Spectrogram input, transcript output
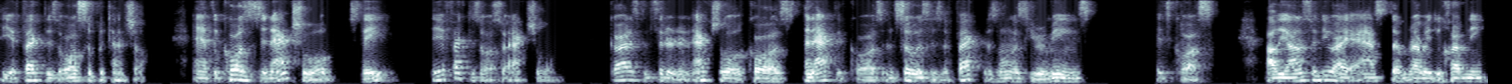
the effect is also potential. And if the cause is an actual state, the effect is also actual. God is considered an actual cause, an active cause, and so is his effect as long as he remains its cause. I'll be honest with you, I asked um, Rabbi Duchovny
